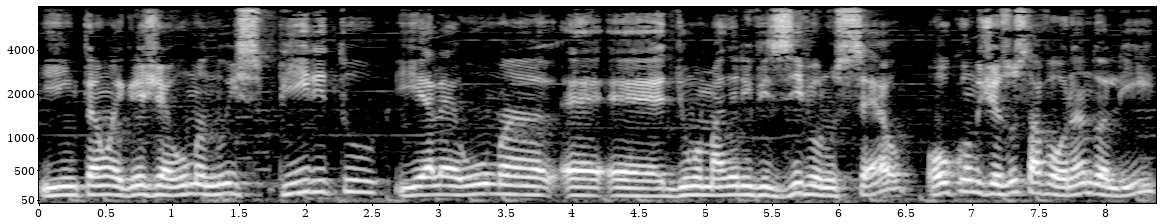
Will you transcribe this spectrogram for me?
e então a igreja é uma no espírito e ela é uma é, é, de uma maneira invisível no céu ou quando Jesus estava orando ali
